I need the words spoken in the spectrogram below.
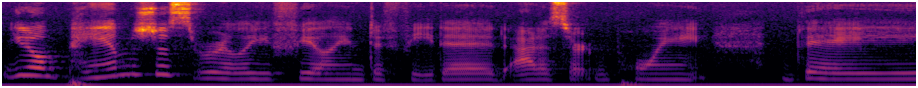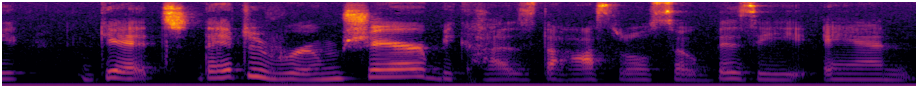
you know pam's just really feeling defeated at a certain point. They get they have to room share because the hospital's so busy and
